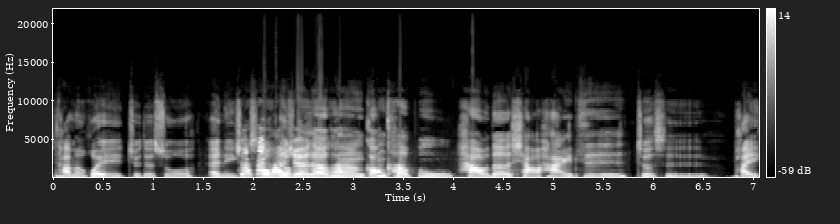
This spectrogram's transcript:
他们会觉得说，哎，你就是会觉得可能功课不好的小孩子就是。拍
